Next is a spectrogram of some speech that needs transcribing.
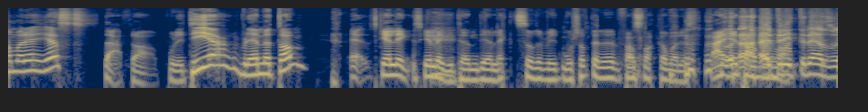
Han bare Yes, det er fra politiet. Ble møtt om. Eh, skal, jeg legge, skal jeg legge til en dialekt så det blir litt morsomt, eller for han snakka bare Nei, jeg tar bare, driter i det, altså.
